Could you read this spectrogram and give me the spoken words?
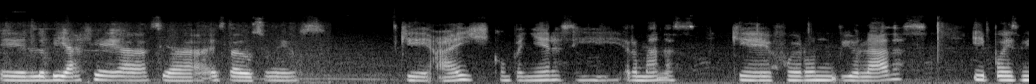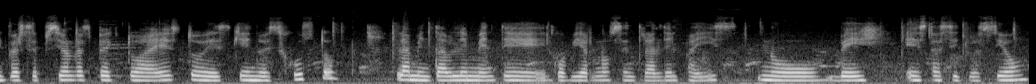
el viaje hacia Estados Unidos. Que hay compañeras y hermanas que fueron violadas y pues mi percepción respecto a esto es que no es justo. Lamentablemente el gobierno central del país no ve esta situación.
